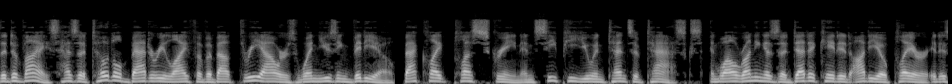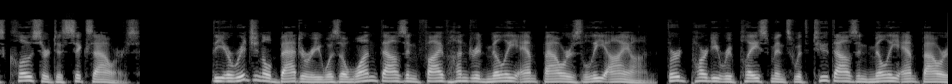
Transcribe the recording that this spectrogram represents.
The device has a total battery life of about 3 hours when using video, backlight plus screen and CPU-intensive tasks, and while running as a dedicated audio player it is closer to 6 hours. The original battery was a 1500 mAh Li-ion. Third-party replacements with 2000 mAh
